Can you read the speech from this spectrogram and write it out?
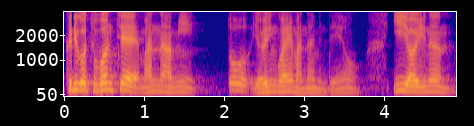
그리고 두 번째 만남이 또 여인과의 만남인데요. 이 여인은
